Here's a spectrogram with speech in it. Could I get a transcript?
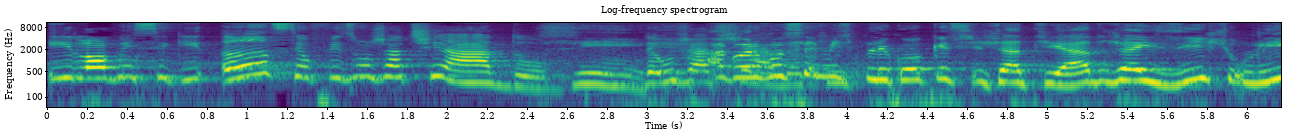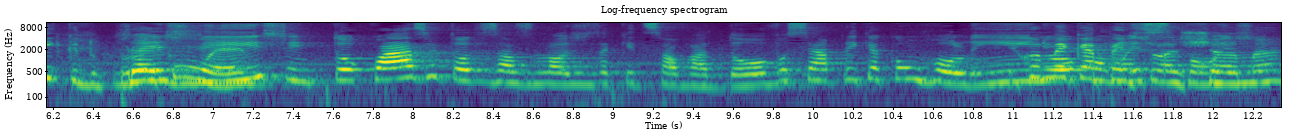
E logo em seguida, antes eu fiz um jateado. Sim. Deu um jateado Agora você aqui. me explicou que esse jateado já existe o líquido Já pronto, não é? existe em to- quase todas as lojas aqui de Salvador. Você aplica com um rolinho. E como é que a pessoa esponja. chama?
